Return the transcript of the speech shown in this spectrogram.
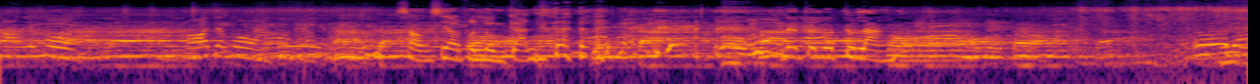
เมาจมูก อ๋อจมูกสองเสี่ยวคนลงกันเดินจะลดตุลังเอาเด้อ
